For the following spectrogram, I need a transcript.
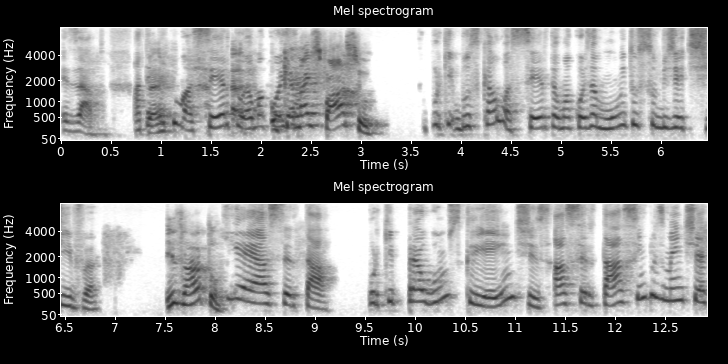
Exato. Até é. porque o acerto é uma coisa. O que é mais fácil. Porque buscar o acerto é uma coisa muito subjetiva. Exato. O que é acertar? Porque para alguns clientes, acertar simplesmente é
